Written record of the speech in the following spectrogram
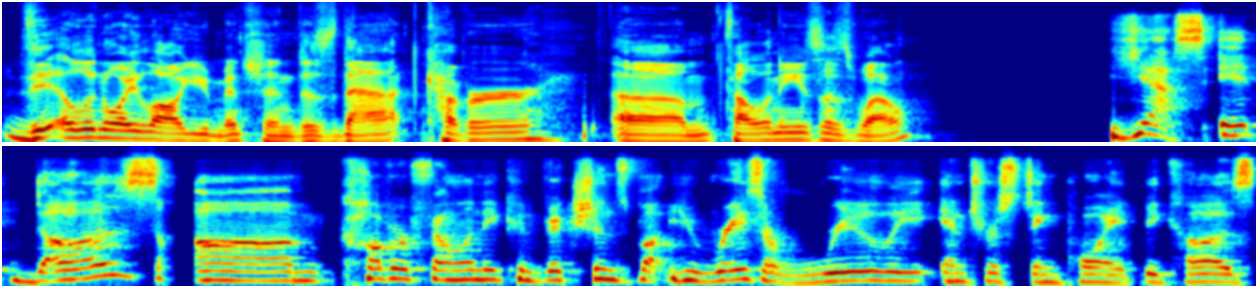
The Illinois law you mentioned, does that cover um, felonies as well? Yes, it does um, cover felony convictions, but you raise a really interesting point because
